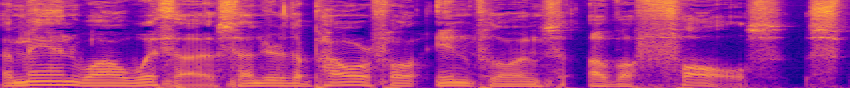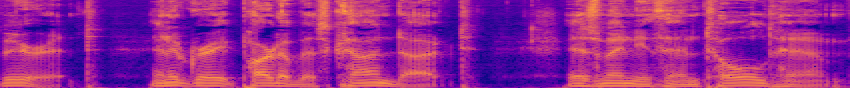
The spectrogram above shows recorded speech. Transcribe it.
a man while with us under the powerful influence of a false spirit, and a great part of his conduct, as many then told him,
